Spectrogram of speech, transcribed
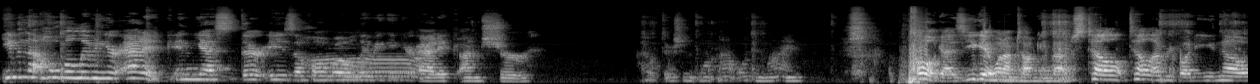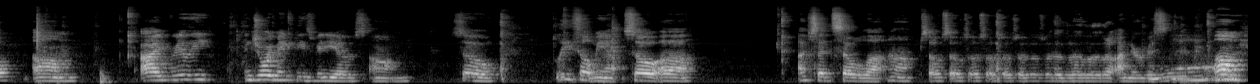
Even that hobo living in your attic. And yes, there is a hobo living in your attic, I'm sure. I hope there's not one in mine. Oh, well, guys, you get what I'm talking about. Just tell tell everybody you know. Um, I really enjoy making these videos. Um, so please help me out. So uh, I've said so a lot, huh? So so so so so so so. so, so, so I'm nervous. Um.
